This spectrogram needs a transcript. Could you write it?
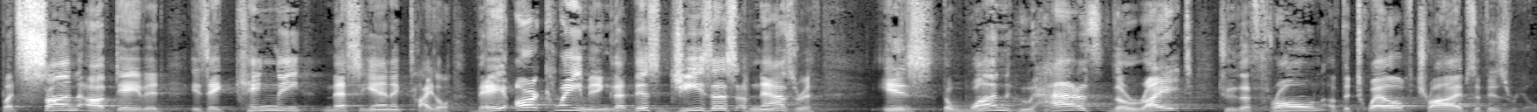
but son of David is a kingly messianic title. They are claiming that this Jesus of Nazareth is the one who has the right to the throne of the 12 tribes of Israel.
